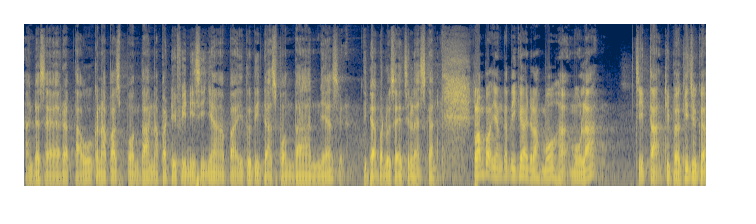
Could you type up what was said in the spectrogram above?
Anda saya harap tahu kenapa spontan, apa definisinya, apa itu tidak spontan, ya. Tidak perlu saya jelaskan. Kelompok yang ketiga adalah moha mula cita dibagi juga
